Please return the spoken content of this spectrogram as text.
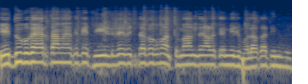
ਇਦੋਂ ਬਗੈਰ ਤਾਂ ਮੈਂ ਕਿਤੇ ਫੀਲਡ ਦੇ ਵਿੱਚ ਤਾਂ ਭਗਵੰਤ ਮਾਨ ਦੇ ਨਾਲ ਕਿ ਮੇਰੀ ਮੁਲਾਕਾਤ ਹੀ ਨਹੀਂ ਹੋਈ।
